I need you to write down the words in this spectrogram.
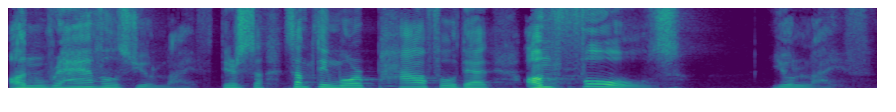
unravels your life. There's something more powerful that unfolds your life.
